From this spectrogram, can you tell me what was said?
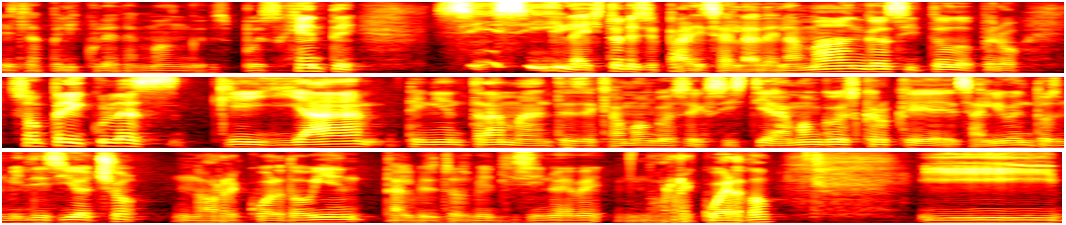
es la película de Among Us. Pues gente, sí, sí, la historia se parece a la de la Among Us y todo, pero son películas que ya tenían trama antes de que Among Us existiera. Among Us creo que salió en 2018, no recuerdo bien, tal vez 2019, no recuerdo. Y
